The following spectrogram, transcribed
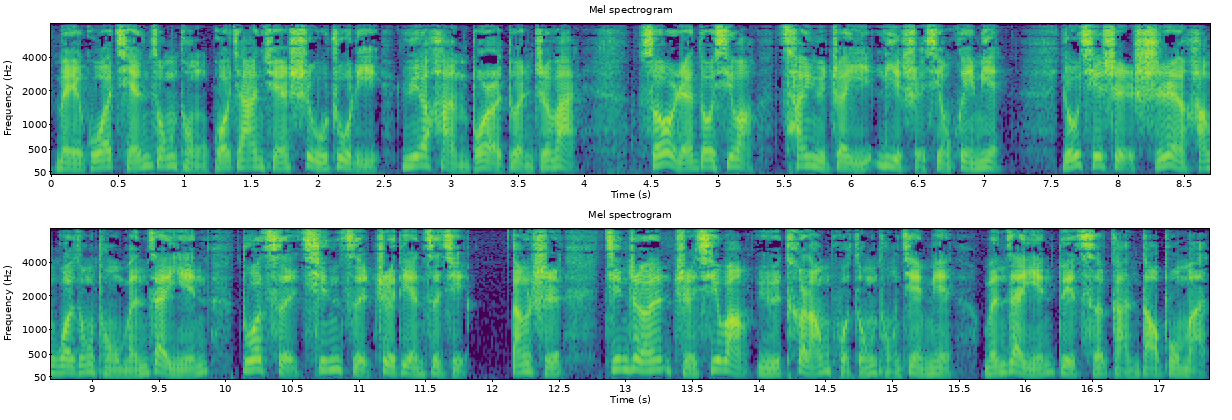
美国前总统国家安全事务助理约翰·博尔顿之外，所有人都希望参与这一历史性会面。尤其是时任韩国总统文在寅多次亲自致电自己。当时，金正恩只希望与特朗普总统见面，文在寅对此感到不满。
